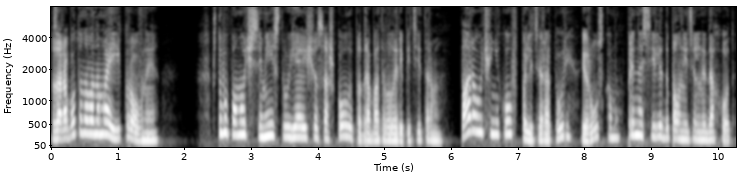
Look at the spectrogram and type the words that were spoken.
заработанного на мои кровные. Чтобы помочь семейству, я еще со школы подрабатывала репетитором. Пара учеников по литературе и русскому приносили дополнительный доход.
